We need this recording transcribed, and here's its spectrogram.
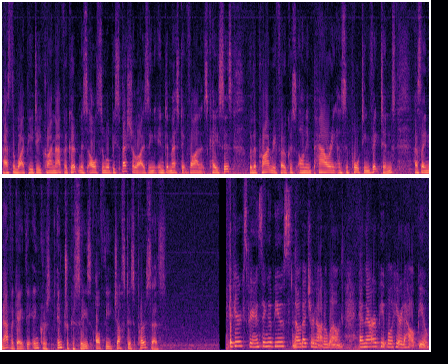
As the YPD crime advocate, Ms. Olson will be specialising in domestic violence cases with a primary focus on empowering and supporting victims as they navigate the intricacies of the justice process. If you're experiencing abuse, know that you're not alone, and there are people here to help you.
